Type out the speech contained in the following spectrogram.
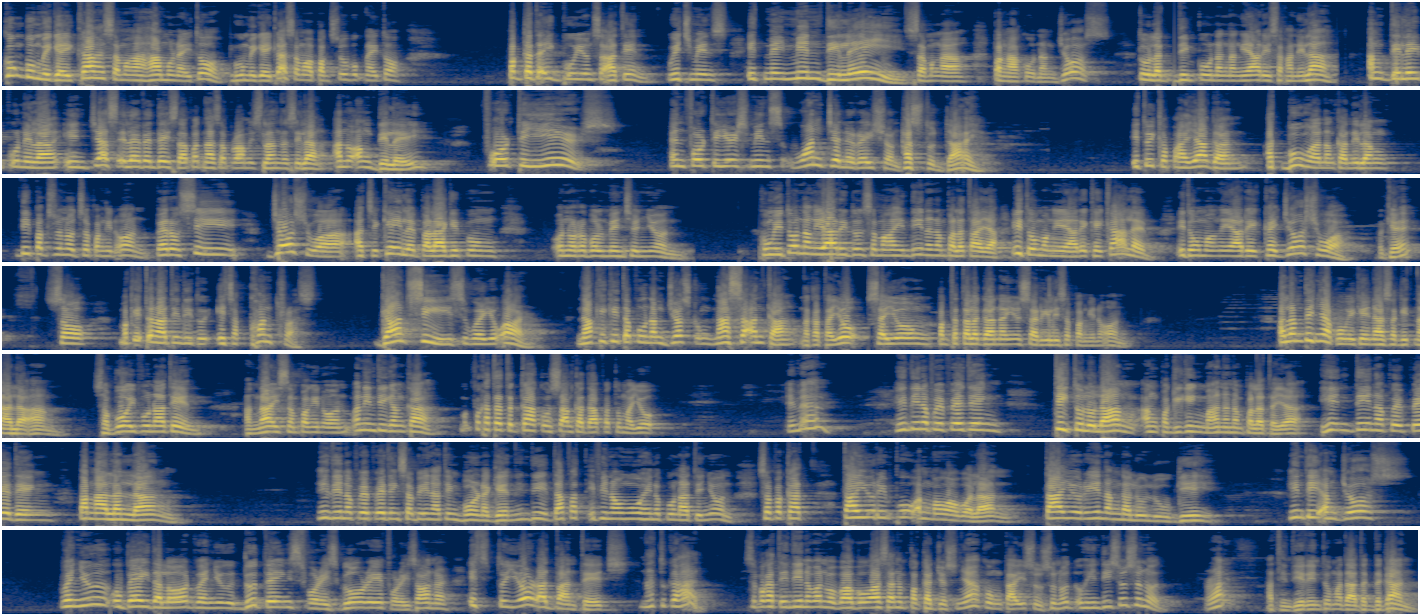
Kung bumigay ka sa mga hamon na ito, bumigay ka sa mga pagsubok na ito, pagkadaig po yun sa atin, which means it may mean delay sa mga pangako ng Diyos. Tulad din po ng nangyari sa kanila. Ang delay po nila, in just 11 days, dapat nasa promised land na sila. Ano ang delay? 40 years. And 40 years means one generation has to die. Ito'y kapayagan at bunga ng kanilang di pagsunod sa Panginoon. Pero si Joshua at si Caleb, palagi pong honorable mention yon. Kung ito nangyari doon sa mga hindi na nampalataya, ito mangyayari kay Caleb. Ito mangyayari kay Joshua. Okay? So, makita natin dito, it's a contrast. God sees where you are. Nakikita po ng Diyos kung nasaan ka nakatayo sa iyong pagtatalaga ng iyong sarili sa Panginoon. Alam din niya kung ikay nasa gitna laang. Sa buhay po natin, ang nais ng Panginoon, manindigan ka. Magpakatatag ka kung saan ka dapat tumayo. Amen? Hindi na po pwedeng titulo lang ang pagiging mana ng palataya. Hindi na po pwedeng pangalan lang. Hindi na pwedeng sabihin natin born again. Hindi. Dapat ipinaumuhay na po natin yon. Sapagkat tayo rin po ang mawawalan. Tayo rin ang nalulugi. Hindi ang Diyos. When you obey the Lord, when you do things for His glory, for His honor, it's to your advantage, not to God. Sapagat hindi naman mababawasan ang pagka-Diyos niya kung tayo susunod o hindi susunod. Right? At hindi rin ito madadagdagan.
